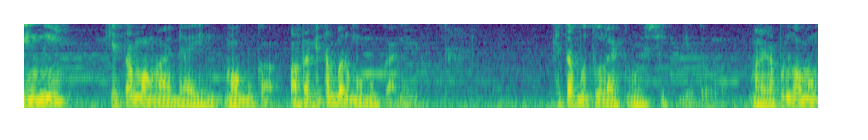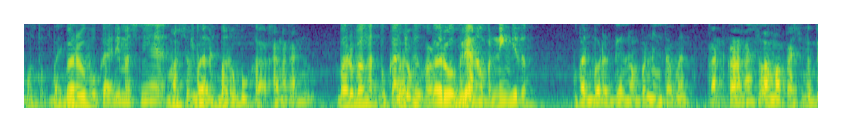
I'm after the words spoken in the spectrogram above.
ini kita mau ngadain mau buka outlet kita baru mau buka nih kita butuh live musik gitu mereka pun ngomong untuk budget Baru buka ini maksudnya maksud ba- baru buka karena kan baru banget buka Baru gitu, buka. baru grand Bukan. opening gitu. bukan baru grand opening tapi kan karena kan selama psbb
